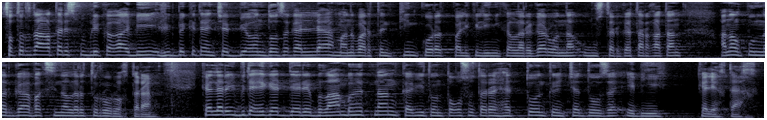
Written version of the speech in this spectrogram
Сотырдағыта республикаға би хүрбекетенче бион доза кәлі маны бартын кин корат поликлиникаларығар, онна ұлыстарға тарғатан аналпунларға вакциналары тұруру ұқтыра. Кәлер үйбіті хигердері бұлан бұғытнан COVID-19 ұтары доза.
